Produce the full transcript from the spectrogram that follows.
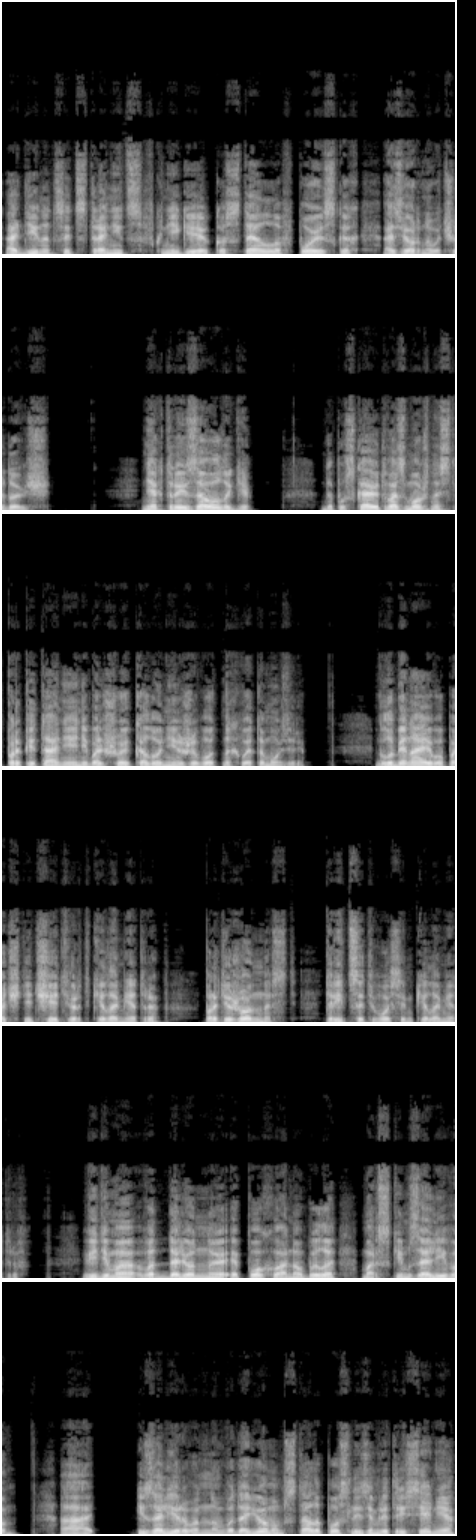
одиннадцать страниц в книге Костелло в поисках озерного чудовища. Некоторые зоологи допускают возможность пропитания небольшой колонии животных в этом озере. Глубина его почти четверть километра, протяженность 38 километров. Видимо, в отдаленную эпоху оно было морским заливом, а изолированным водоемом стало после землетрясения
